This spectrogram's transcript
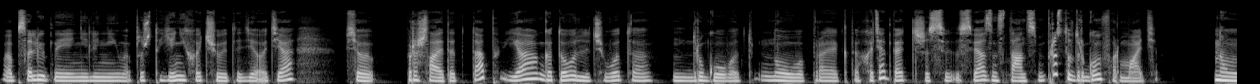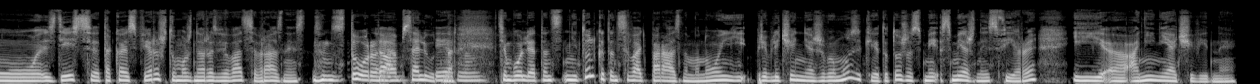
абсолютно я не ленивая, потому что я не хочу это делать, я все прошла этот этап, я готова для чего-то другого, нового проекта. Хотя, опять же, связан с танцами, просто в другом формате. Ну, здесь такая сфера, что можно развиваться в разные стороны, да, абсолютно. Верно. Тем более танц... не только танцевать по-разному, но и привлечение живой музыки это тоже смежные сферы, и э, они не очевидные.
